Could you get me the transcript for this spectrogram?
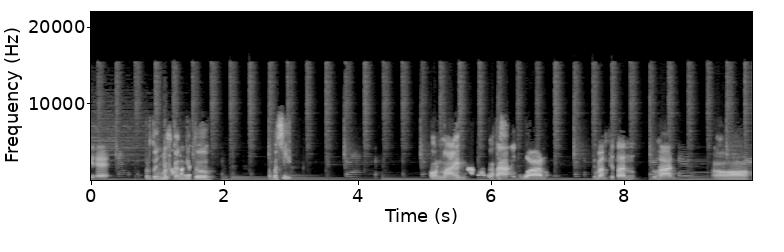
ya pertunjukan gitu. Apa sih? Online. Apa tentang Tuhan, kebangkitan Tuhan. Oh.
